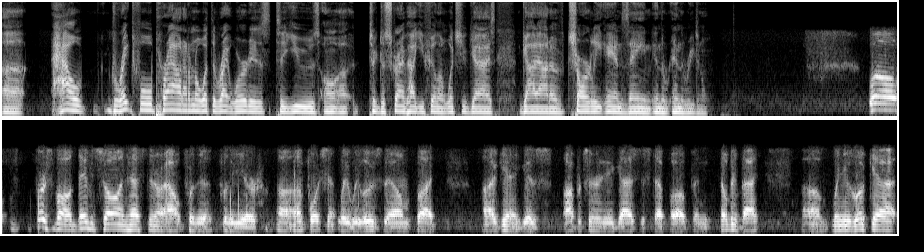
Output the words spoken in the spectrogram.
uh, how grateful, proud, I don't know what the right word is to use uh, to describe how you feel on what you guys got out of Charlie and Zane in the in the regional. Well, first of all, David Shaw and Heston are out for the for the year. Uh, unfortunately, we lose them, but uh, again, it gives opportunity to guys to step up, and they'll be back. Um, when you look at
